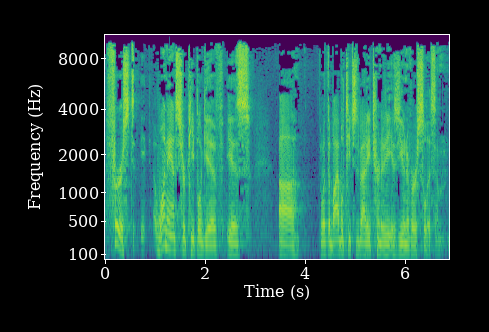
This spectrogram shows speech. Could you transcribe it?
First, one answer people give is uh, what the Bible teaches about eternity is universalism.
